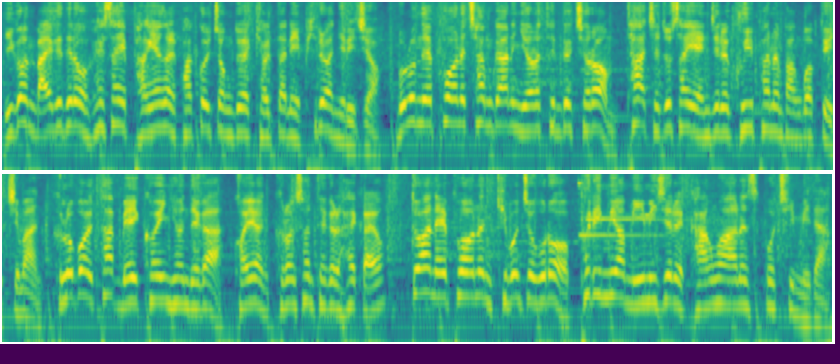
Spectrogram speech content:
이건 말 그대로 회사의 방향을 바꿀 정도의 결단이 필요한 일이죠. 물론 F1에 참가하는 여러 팀들처럼 타 제조사의 엔진을 구입하는 방법도 있지만 글로벌 탑 메이커인 현대가 과연 그런 선택을 할까요? 또한 F1은 기본적으로 프리미엄 이미지를 강화하는 스포츠입니다.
